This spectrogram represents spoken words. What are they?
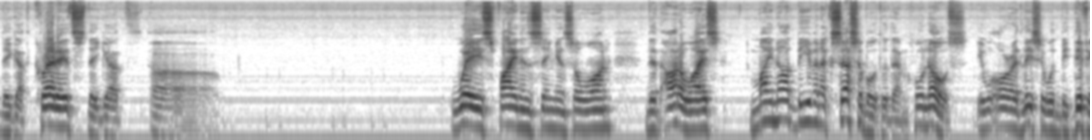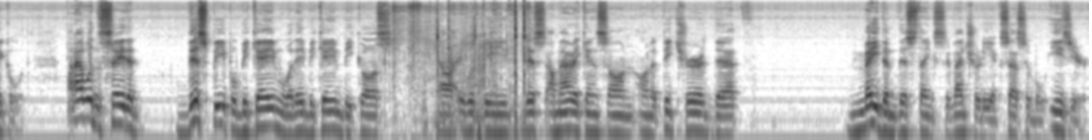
they got credits they got uh, ways, financing, and so on, that otherwise might not be even accessible to them. Who knows? It, or at least it would be difficult. But I wouldn't say that these people became what they became because uh, it would be these Americans on, on a picture that made them these things eventually accessible easier,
